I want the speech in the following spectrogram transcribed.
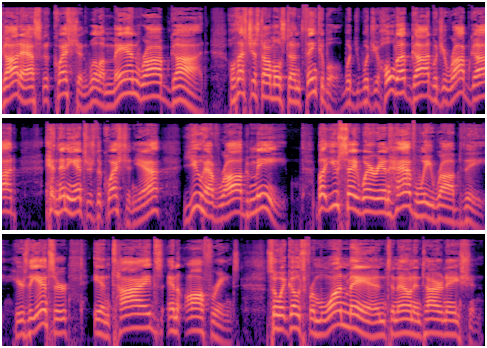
God asks a question Will a man rob God? Well, that's just almost unthinkable. Would, would you hold up God? Would you rob God? And then he answers the question Yeah, you have robbed me. But you say, Wherein have we robbed thee? Here's the answer in tithes and offerings. So it goes from one man to now an entire nation.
